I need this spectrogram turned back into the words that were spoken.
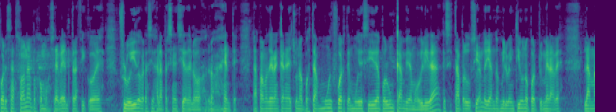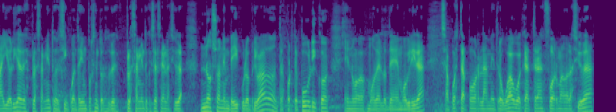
por esa zona, pues como se ve, el tráfico es fluido gracias a la presencia de los, de los agentes. Las Palmas de Gran Canaria han hecho una apuesta muy fuerte, muy decidida por un cambio de movilidad que se está produciendo ya en 2021 por primera vez. La mayoría de desplazamientos, el 51% de los desplazamientos que se hacen en la ciudad, no son en vehículo privado, en transporte público, en nuevos modelos de movilidad. Apuesta por la Metro Guagua que ha transformado la ciudad,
